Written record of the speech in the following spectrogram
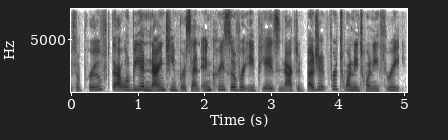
If approved, that would be a 19% increase over EPA's enacted budget for 2023.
